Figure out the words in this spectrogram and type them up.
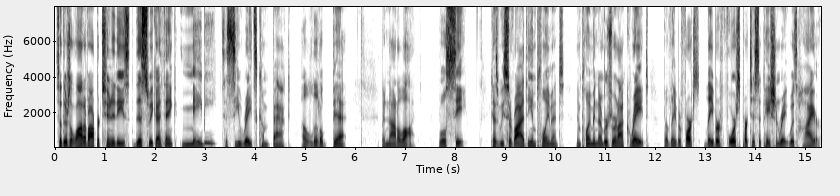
So there's a lot of opportunities this week, I think, maybe to see rates come back a little bit, but not a lot. We'll see because we survived the employment. Employment numbers were not great, but labor force, labor force participation rate was higher.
